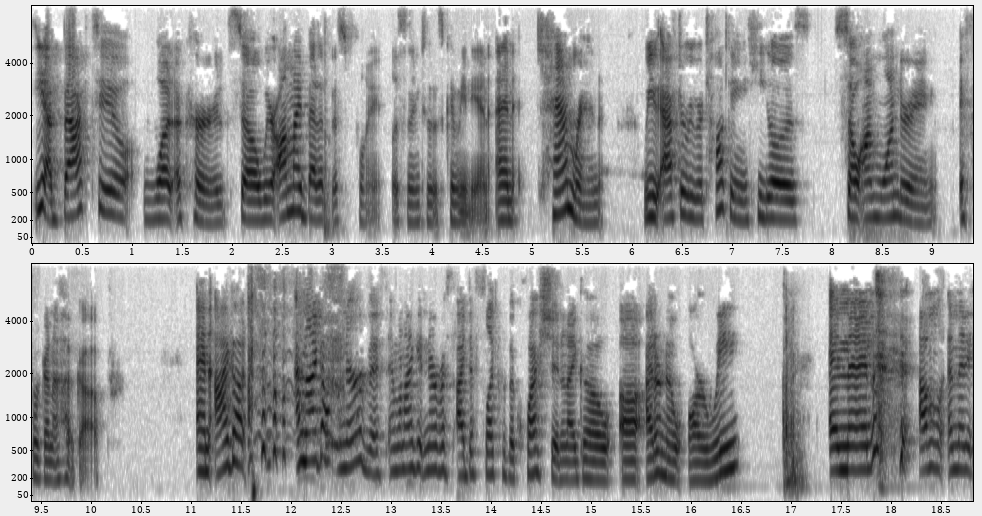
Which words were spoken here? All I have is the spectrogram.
yeah, back to what occurred. So we were on my bed at this point, listening to this comedian, and Cameron, we after we were talking, he goes, "So I'm wondering if we're gonna hook up." And I got and I got nervous, and when I get nervous, I deflect with a question, and I go, uh, "I don't know, are we?" And then I'm and then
